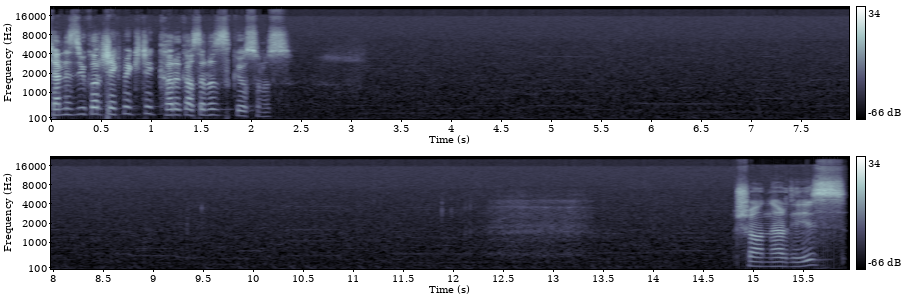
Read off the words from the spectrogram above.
Kendinizi yukarı çekmek için karın kaslarınızı sıkıyorsunuz. Şu an neredeyiz?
